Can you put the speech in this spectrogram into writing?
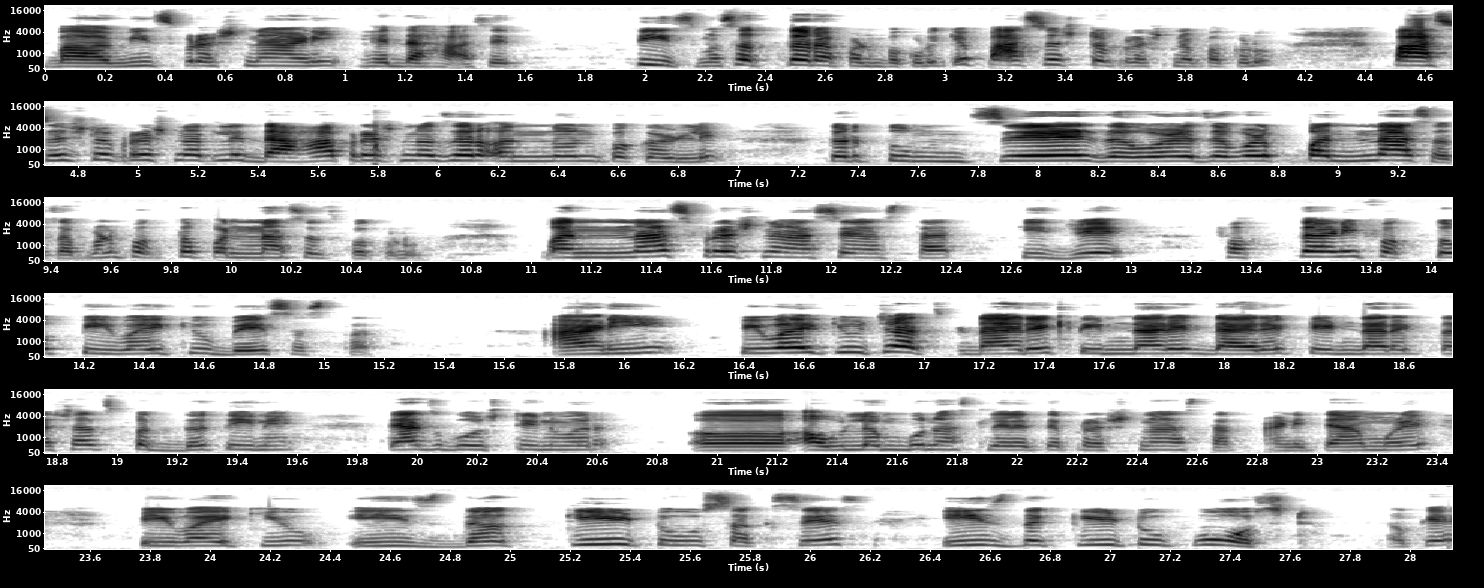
बावीस प्रश्न आणि हे दहा असे तीस. मग सत्तर आपण पकडू किंवा पासष्ट प्रश्न पकडू. पासष्ट प्रश्नातले दहा प्रश्न जर अननोन पकडले तर तुमचे जवळजवळ पन्नासच आपण फक्त पन्नासच पकडू. पन्नास प्रश्न असे असतात की जे फक्त आणि फक्त पी वाय क्यू बेस असतात. आणि पी वाय क्यूच्याच डायरेक्ट इनडायरेक्ट डायरेक्ट इनडायरेक्ट तशाच पद्धतीने त्याच गोष्टींवर अवलंबून असलेले ते प्रश्न असतात. आणि त्यामुळे P Y Q is the key to success is the key to post okay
